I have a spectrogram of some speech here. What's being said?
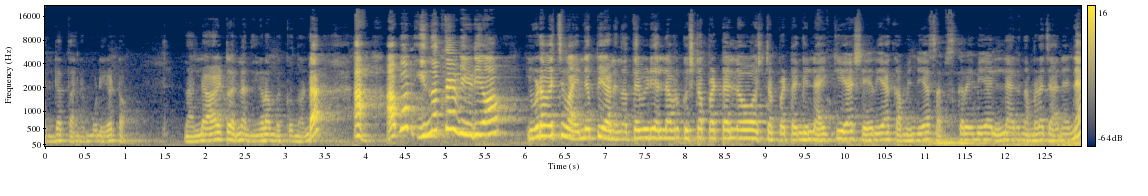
എന്റെ തലമുടി കേട്ടോ. നല്ലതായിട്ട് തന്നെ നീളം വെക്കുന്നുണ്ട്. ആ അപ്പം ഇന്നത്തെ വീഡിയോ ഇവിടെ വെച്ച് വൈൻഡപ്പ് ചെയ്യാണ്. ഇന്നത്തെ വീഡിയോ എല്ലാവർക്കും ഇഷ്ടപ്പെട്ടല്ലോ. ഇഷ്ടപ്പെട്ടെങ്കിൽ ലൈക്ക് ചെയ്യുക ഷെയർ ചെയ്യുക കമന്റ് ചെയ്യുക സബ്സ്ക്രൈബ് ചെയ്യുക. എല്ലാവരും നമ്മുടെ ചാനലിനെ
